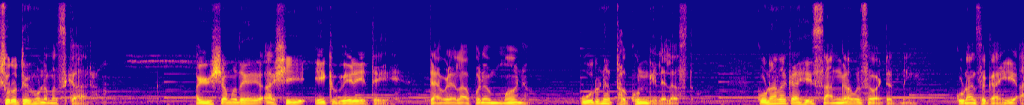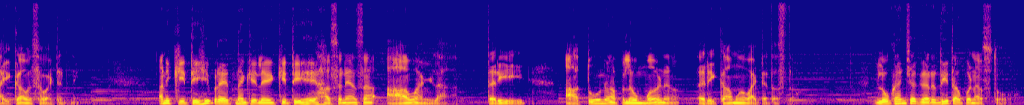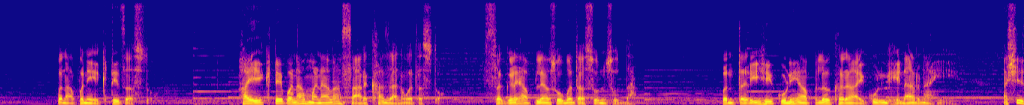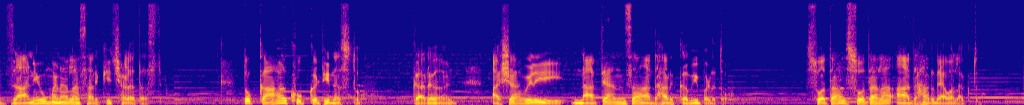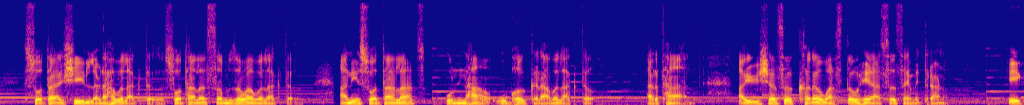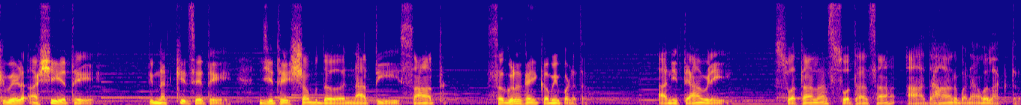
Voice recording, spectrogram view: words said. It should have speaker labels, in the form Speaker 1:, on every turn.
Speaker 1: श्रोते हो नमस्कार. आयुष्यामध्ये अशी एक वेळ येते त्यावेळेला आपण मन पूर्ण थकून गेलेलं असतं. कुणाला काही सांगावंसं वाटत नाही कुणाचं काही ऐकावंसं वाटत नाही. आणि कितीही प्रयत्न केले कितीही हसण्याचा आव आणला तरी आतून आपलं मन रिकामं वाटत असतं. लोकांच्या गर्दीत आपण असतो पण आपण एकटेच असतो. हा एकटेपणा मनाला सारखा जाणवत असतो. सगळे आपल्यासोबत असून सुद्धा. पण तरीही कुणी आपलं खरं ऐकून घेणार नाही. अशी जाणीव मनाला सारखी छळत असते. तो काळ खूप कठीण असतो. कारण अशा वेळी नात्यांचा आधार कमी पडतो. स्वतः स्वतःला आधार द्यावा लागतो. स्वतःशी लढावं लागतं. स्वतःला समजवावं लागतं. आणि स्वतःलाच पुन्हा उभं करावं लागतं. अर्थात आयुष्याचं खरं वास्तव हे असंच आहे मित्रांनो. एक वेळ अशी येते ती नक्कीच येते जिथे शब्द नाती साथ सगळं काही कमी पडतं. आणि त्यावेळी स्वतःला स्वतःचा आधार बनावं लागतं.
